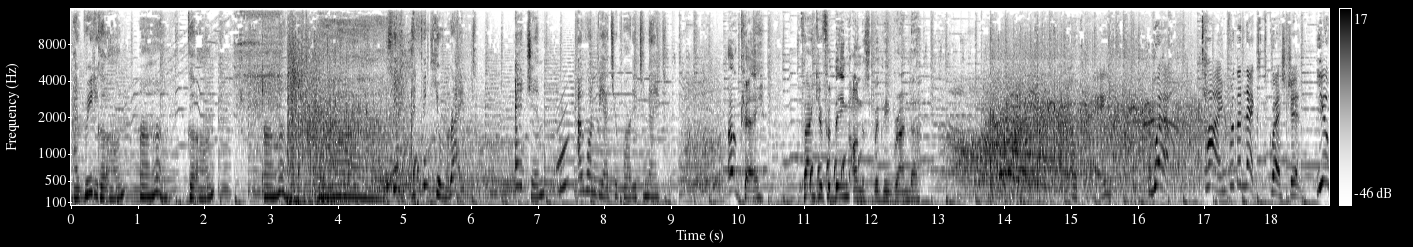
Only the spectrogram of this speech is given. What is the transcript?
I really go on. Uh huh. Go on. Uh huh. Wow. Yeah, I think you're right. Hey, Jim. I won't be at your party tonight. Okay. Thank you for being honest with me, Brenda. Okay. Well, time for the next question. You.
